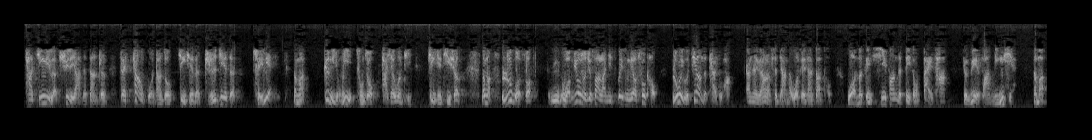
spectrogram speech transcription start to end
它经历了叙利亚的战争，在战火当中进行了直接的锤炼，那么更容易从中发现问题，进行提升。那么如果说嗯我们用用就算了，你为什么要出口？如果有这样的态度话，刚才袁老师讲的，我非常赞同。我们跟西方的这种代差就越发明显。那么，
